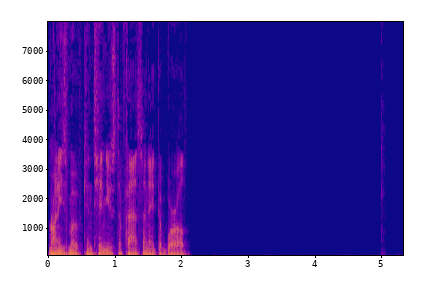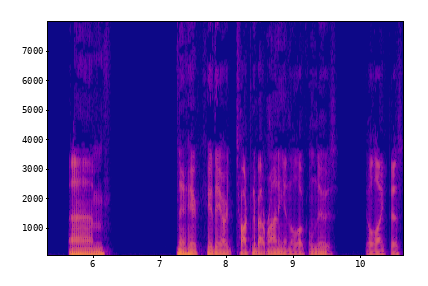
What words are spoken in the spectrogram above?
Ronnie's move continues to fascinate the world. Um, here, here they are talking about Ronnie in the local news. You'll like this.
